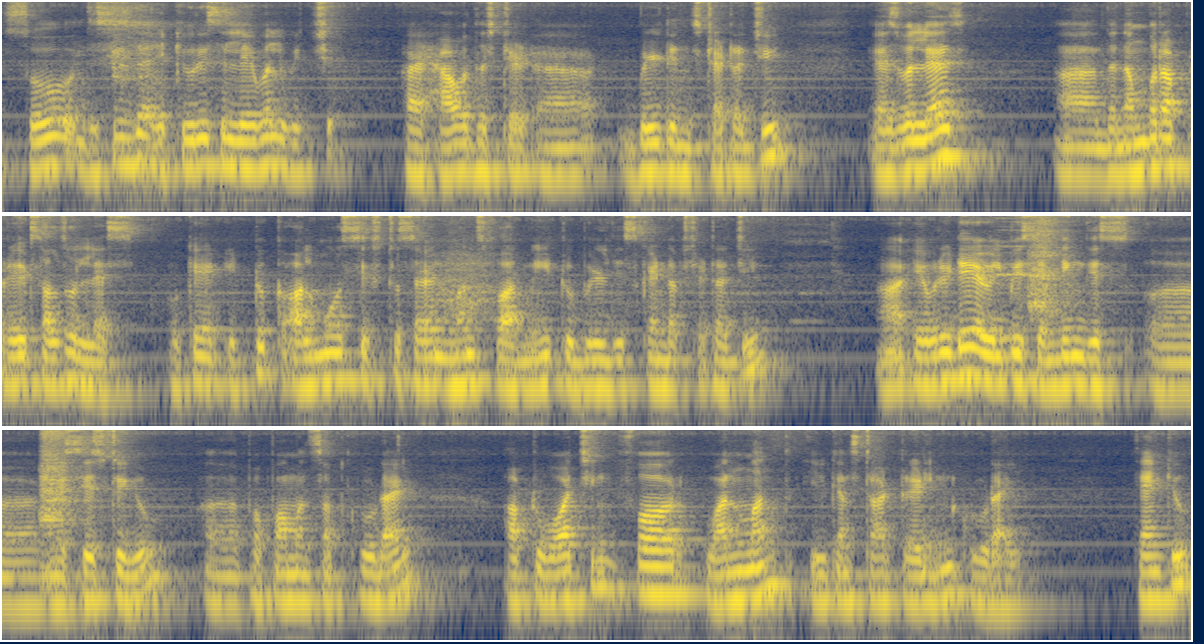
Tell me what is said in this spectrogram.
So this is the accuracy level which I have the uh, built in strategy as well as uh, the number of trades also less okay? It took almost six to seven months for me to build this kind of strategy. Uh, every day I will be sending this uh, message to you uh, performance of crude oil. After watching for one month you can start trading in crude oil thank you.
